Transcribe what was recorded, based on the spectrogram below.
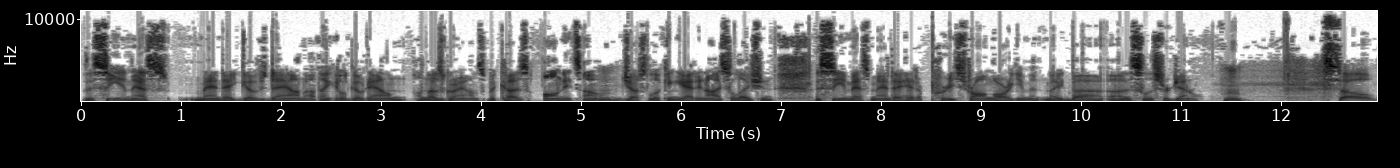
the CMS mandate goes down, I think it'll go down on those grounds because on its own, hmm. just looking at it in isolation, the CMS mandate had a pretty strong argument made by uh, the Solicitor General. Hmm. So,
